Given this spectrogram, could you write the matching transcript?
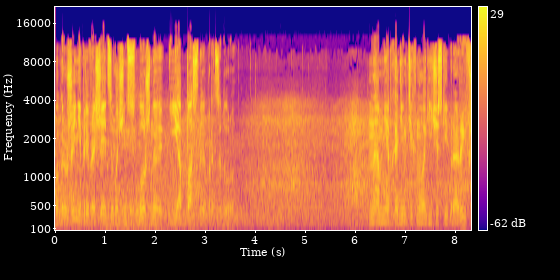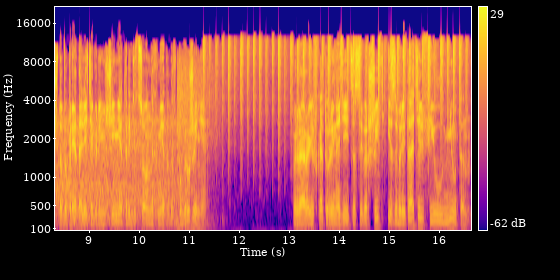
погружение превращается в очень сложную и опасную процедуру. Нам необходим технологический прорыв, чтобы преодолеть ограничения традиционных методов погружения. Прорыв, который надеется совершить изобретатель Фил Ньютон –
